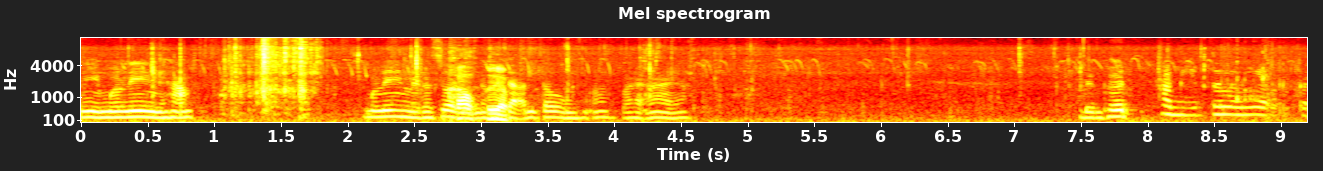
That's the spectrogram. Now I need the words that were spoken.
นี่มือลิงนะครับมือลิงเลยก็ส่วนจันตรงไปให้อ้ายนะดึงขึ้นถ้าบีบตัวเงี้ยก็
